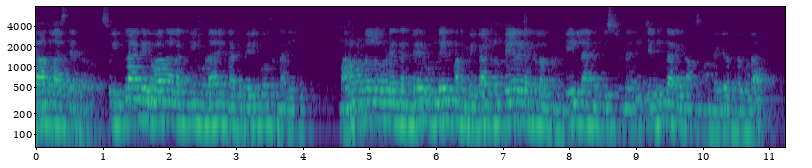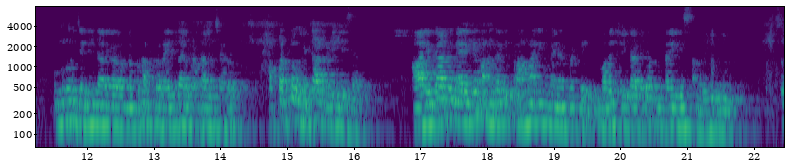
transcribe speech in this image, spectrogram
తాతలు ఆస్తి అంటారు సో ఇట్లాంటి వివాదాలన్నీ కూడా ఇట్లాంటి పెరిగిపోతున్నాయి. మన మండలంలో కూడా ఏంటంటే ఉండేది మనకి రికార్డులో fair development fair land register అనేది జమీందారు గ్రామ్స్ మన దగ్గర అంతా కూడా పుంగనూరు జమీందారు గారు ఉన్నప్పుడు అప్పుడు రైతులకు పట్టాలు ఇచ్చారు. అప్పట్లో ఒక రికార్డు రెడీ చేశారు. ఆ రికార్డు మేరకే మనకు అది ప్రామాణికమైనటువంటి మొదటి రికార్డుగా పరిగణిస్తాం సో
